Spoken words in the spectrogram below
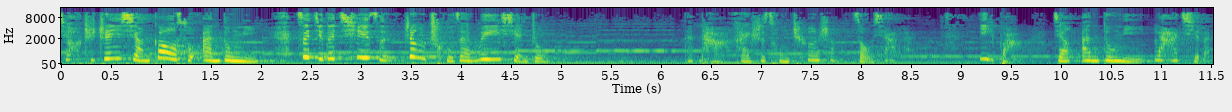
乔治真想告诉安东尼，自己的妻子正处在危险中，但他还是从车上走下来，一把将安东尼拉起来。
